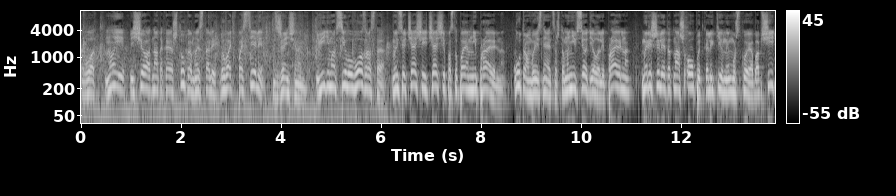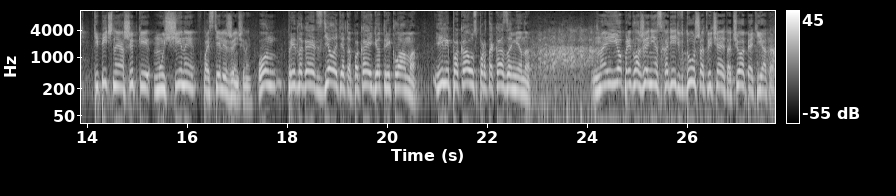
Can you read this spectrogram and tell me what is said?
Вот. Ну и еще одна такая штука. Мы стали бывать в постели с женщинами. И, видимо, в силу возраста мы все чаще и чаще поступаем неправильно. Утром выясняется, что мы не все делали правильно. Мы решили этот наш опыт коллективный мужской обобщить. Типичные ошибки мужчины в постели с женщиной. Он предлагает сделать это, пока идет реклама. Или пока у Спартака замена. На ее предложение сходить в душ отвечает, а что опять я-то?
